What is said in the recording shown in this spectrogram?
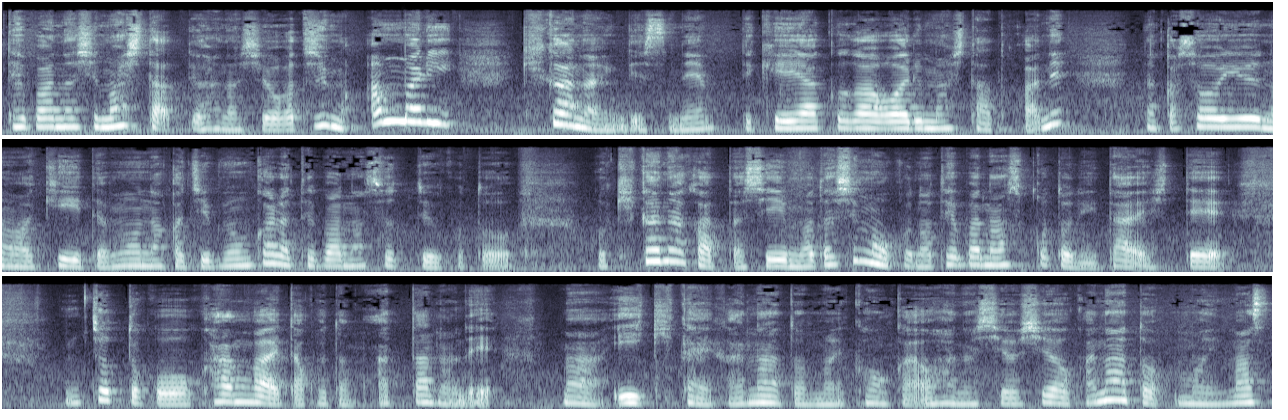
手放しましたっていう話を私もあんまり聞かないんですね。で契約が終わりましたとかね。なんかそういうのは聞いてもなんか自分から手放すっていうことを聞かなかったし私もこの手放すことに対してちょっとこう考えたこともあったのでまあいい機会かなと思い今回お話をしようかなと思います。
